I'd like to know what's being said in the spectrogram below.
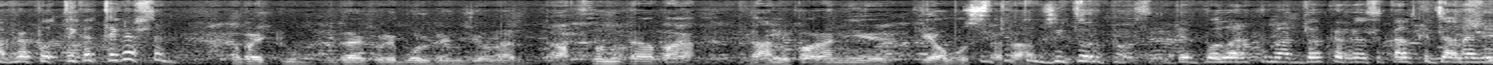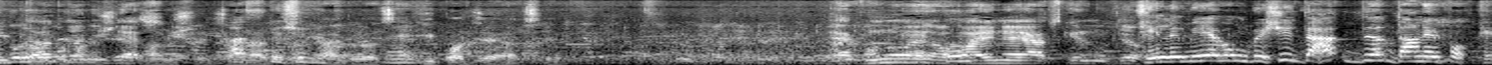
আপনারা পত্রিকার থেকে আসছেন আবার একটু দয়া করে বলবেন যে ওনার দাফনটা বা দান করা নিয়ে কি অবস্থাটা আছে? বিতর্ক এটা বলার কোনো আর দরকার আছে? কালকে জানাব বলব মানুষের মানুষের জানার আজকে আগ্রহ আছে। হ্যাঁ। কি পর্যায়ে আছে? এখনও হয় নাই আজকের মধ্যে। ছেলে মেয়ে এবং বেশি দানের পক্ষে।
